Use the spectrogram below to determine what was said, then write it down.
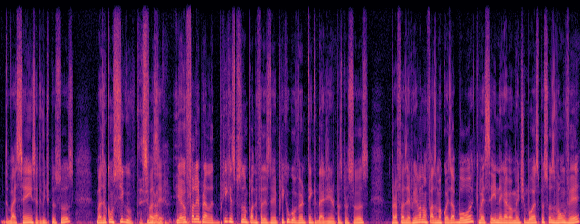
vai 100, 120 pessoas, mas eu consigo Esse fazer. E aí eu falei pra ela, por que, que as pessoas não podem fazer isso também? Por que, que o governo tem que dar dinheiro pras pessoas pra fazer? Por que ela não faz uma coisa boa, que vai ser inegavelmente boa, as pessoas vão ver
